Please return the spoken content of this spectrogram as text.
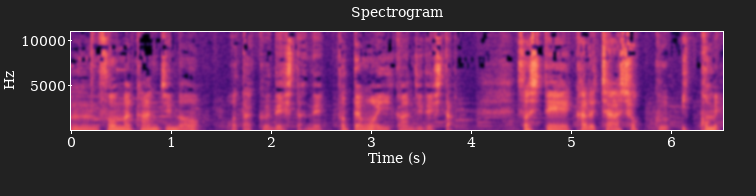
うん、そんな感じのオタクでしたね。とてもいい感じでした。そして、カルチャーショック1個目。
